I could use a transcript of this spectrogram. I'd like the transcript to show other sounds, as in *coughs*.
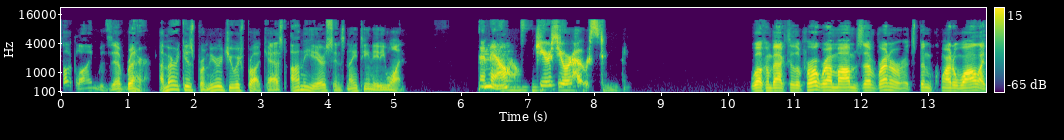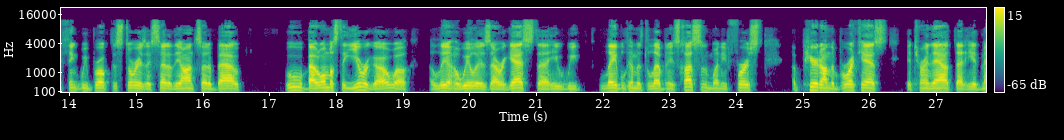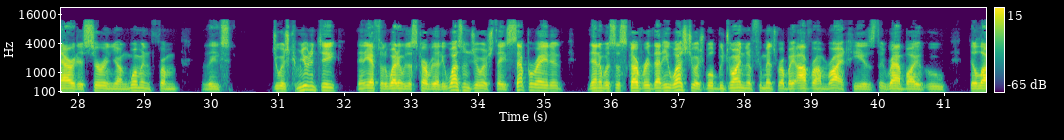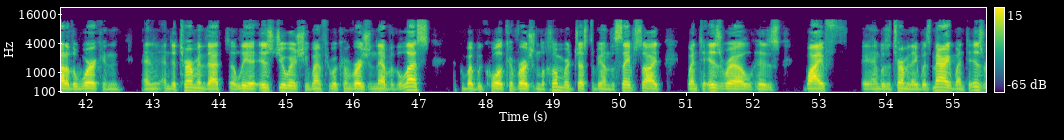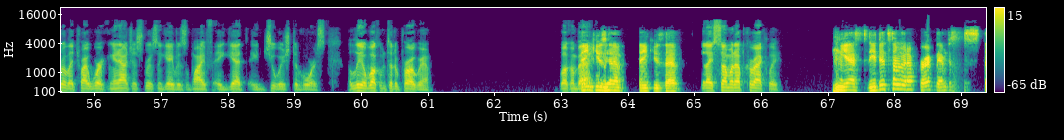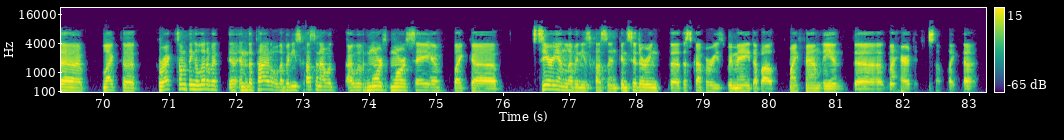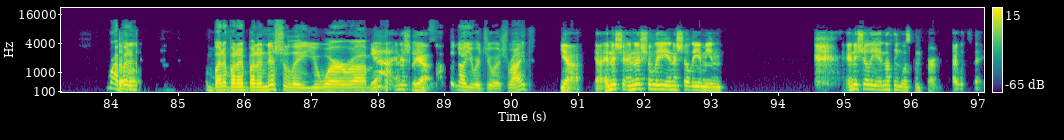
Talk Line with Zev Brenner, America's premier Jewish broadcast on the air since 1981. And now, here's your host. Welcome back to the program. I'm Zev Brenner. It's been quite a while. I think we broke the story, as I said at the onset, about ooh, about almost a year ago. Uh, Aliyah Hawila is our guest. Uh, he we labeled him as the Lebanese Chassan when he first appeared on the broadcast. It turned out that he had married a Syrian young woman from the Jewish community. Then, after the wedding, was discovered that he wasn't Jewish. They separated. Then it was discovered that he was Jewish. We'll be joined in a few minutes, Rabbi Avraham Reich. He is the rabbi who did a lot of the work and and, and determined that Leah is Jewish. He went through a conversion, nevertheless, what we call a conversion lechumra, just to be on the safe side. Went to Israel. His wife and was determined that he was married, went to Israel. They tried working it out. Just recently gave his wife a get, a Jewish divorce. Aaliyah, welcome to the program. Welcome back. Thank you, Zev. Thank you, Zev. Did I sum it up correctly? *laughs* yes, you did sum it up correctly. I'm just uh, like to correct something a little bit in the title, Lebanese Chassan, I would I would more more say of like uh, Syrian Lebanese Chassan, considering the discoveries we made about my family and uh, my heritage and stuff like that. Right, so, but but but but initially you were um, yeah initially yeah to know you were Jewish, right? Yeah, yeah. Initially, initially, initially, I mean, initially nothing was confirmed. I would say.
